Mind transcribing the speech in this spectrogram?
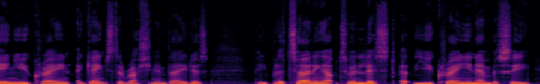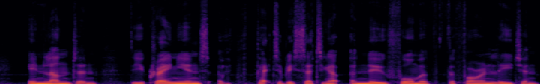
in Ukraine against the Russian invaders, people are turning up to enlist at the Ukrainian embassy in London the Ukrainians are effectively setting up a new form of the Foreign Legion.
